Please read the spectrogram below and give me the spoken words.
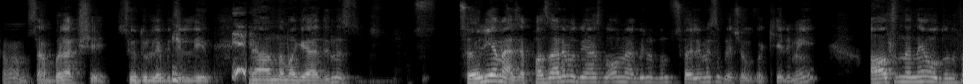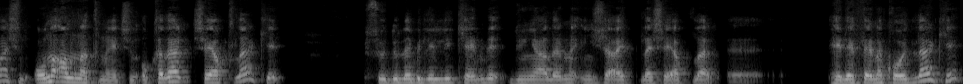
Tamam mı? Sen bırak şey sürdürülebilirliğin ne anlama geldiğini söyleyemez ya. Pazarlama dünyasında olmayan birinin bunu söylemesi bile çok zor kelimeyi. Altında ne olduğunu falan şimdi onu anlatmaya için o kadar şey yaptılar ki sürdürülebilirliği kendi dünyalarına inşa ettiler, şey yaptılar, e, hedeflerine koydular ki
